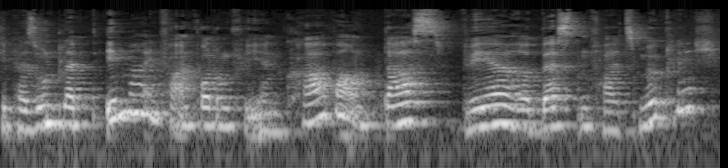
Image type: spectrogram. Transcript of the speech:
Die Person bleibt immer in Verantwortung für ihren Körper und das wäre bestenfalls möglich,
